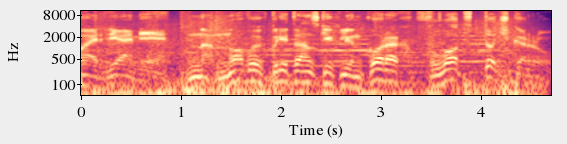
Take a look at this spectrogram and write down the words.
Морями. На новых британских линкорах флот.ру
